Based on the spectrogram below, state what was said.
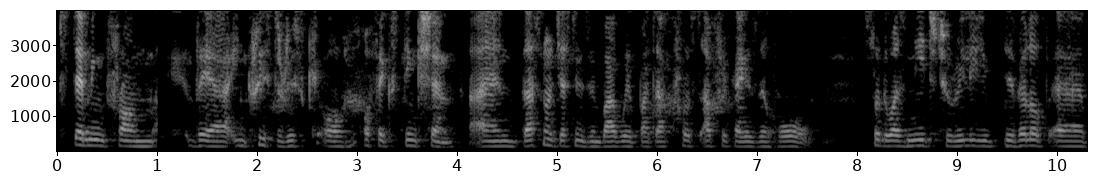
stemming from their increased risk of, of extinction. And that's not just in Zimbabwe, but across Africa as a whole. So there was need to really develop a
